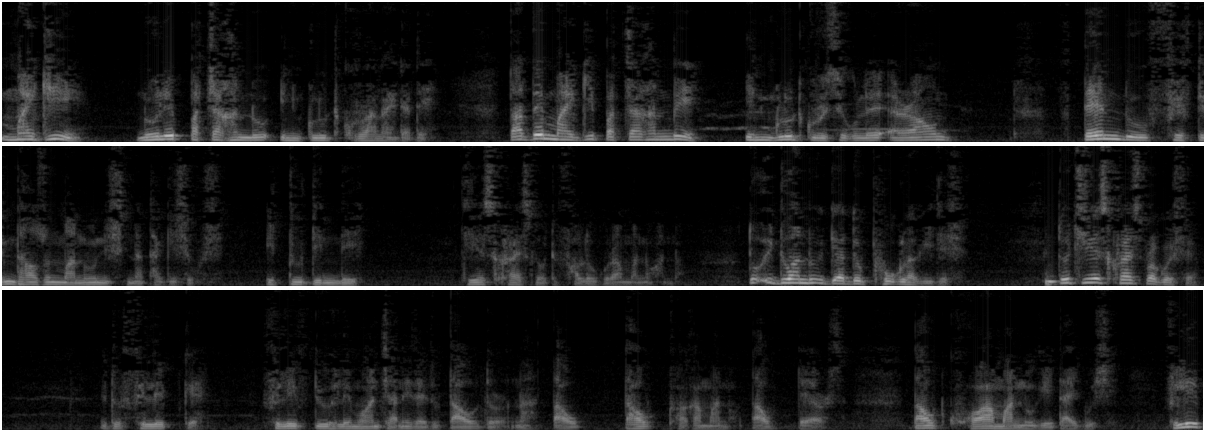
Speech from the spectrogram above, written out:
মাইকী নহ'লে খানটো ইনক্লুড কৰা নাই তাতে তাতে মাইকী বাচ্চা খান বি ইনক্লুড কৰিছে বোলে around ten to fifteen thousand মানুহ নিচিনা থাকিছে কৈছে ইটো দিন দে জি এছ খ্ৰাইষ্ট লগতে ফ'ল' কৰা মানুহ খান তো ইটো খানটো এতিয়াতো ভোক লাগি যাইছে তো জি এছ খ্ৰাইষ্ট পৰা কৈছে এইটো ফিলিপকে ফিলিপটো হ'লে মই জানি যায় টাউটৰ না টাউ টাউট থকা মানুহ টাউট ডেয়াৰ্ছ টাউট খোৱা মানুহকে তাই কৈছে ফিলিপ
